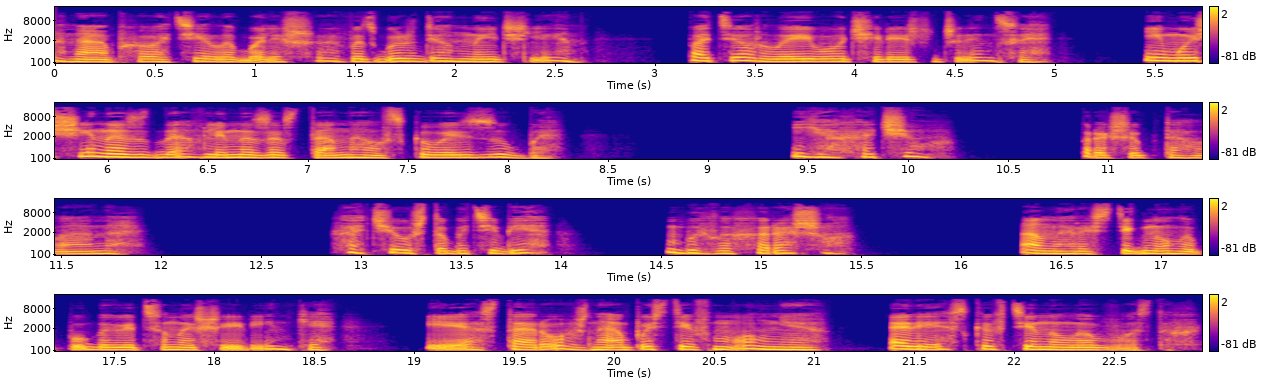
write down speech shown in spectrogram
Она обхватила большой возбужденный член, потерла его через джинсы и мужчина сдавленно застонал сквозь зубы. Я хочу, прошептала она. Хочу, чтобы тебе было хорошо. Она расстегнула пуговицу на ширинке и осторожно опустив молнию, резко втянула воздух.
